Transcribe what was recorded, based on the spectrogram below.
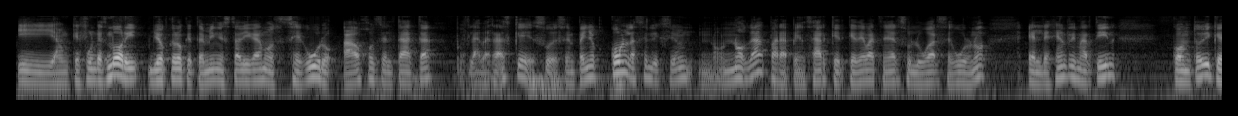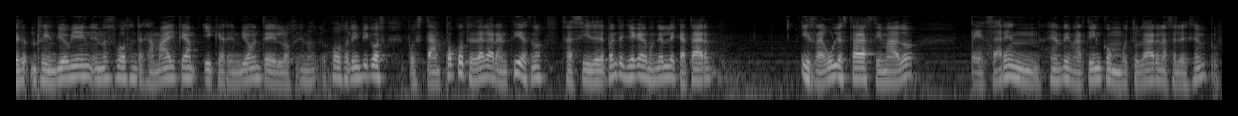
y aunque Funes Mori, yo creo que también está, digamos, seguro a ojos del Tata, pues la verdad es que su desempeño con la selección no, no da para pensar que, deba tener su lugar seguro, ¿no? El de Henry Martín, con todo y que rindió bien en los Juegos ante Jamaica y que rindió ante los, Juegos Olímpicos, pues tampoco te da garantías, ¿no? O sea, si de repente llega el Mundial de Qatar y Raúl está lastimado, pensar en Henry Martín como titular en la selección, pues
